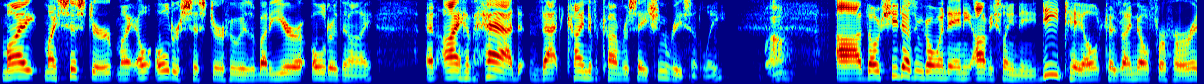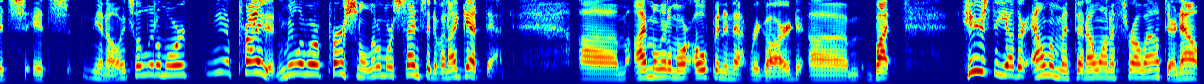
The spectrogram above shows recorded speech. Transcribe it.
my my sister, my older sister, who is about a year older than I, and I have had that kind of a conversation recently. Wow. Uh, though she doesn't go into any, obviously, in any detail, because I know for her it's it's you know it's a little more yeah, private, a little more personal, a little more sensitive, and I get that. Um, I'm a little more open in that regard. Um, but here's the other element that I want to throw out there. Now,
